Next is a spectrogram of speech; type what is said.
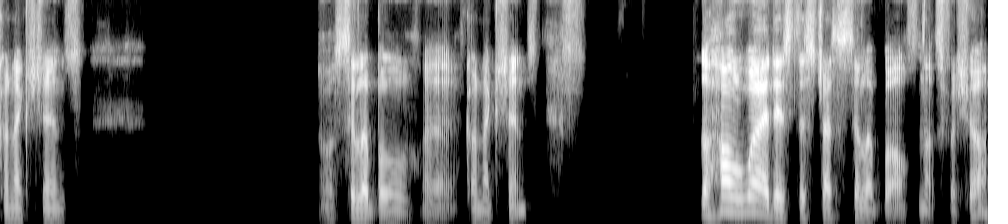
connections or syllable uh, connections the whole word is the stressed syllable, that's for sure.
